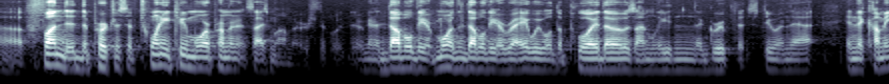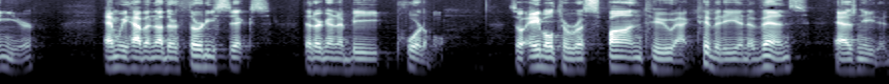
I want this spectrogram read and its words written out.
uh, funded the purchase of 22 more permanent seismometers. They're going to double the, or more than double the array. We will deploy those. I'm leading the group that's doing that in the coming year. And we have another 36 that are going to be portable, so able to respond to activity and events as needed.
